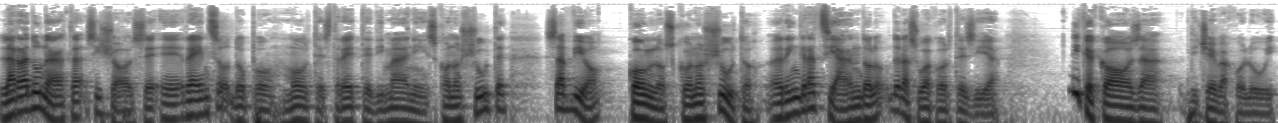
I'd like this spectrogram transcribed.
La radunata si sciolse e Renzo, dopo molte strette di mani sconosciute, s'avviò con lo sconosciuto, ringraziandolo della sua cortesia. Di che cosa? diceva colui.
